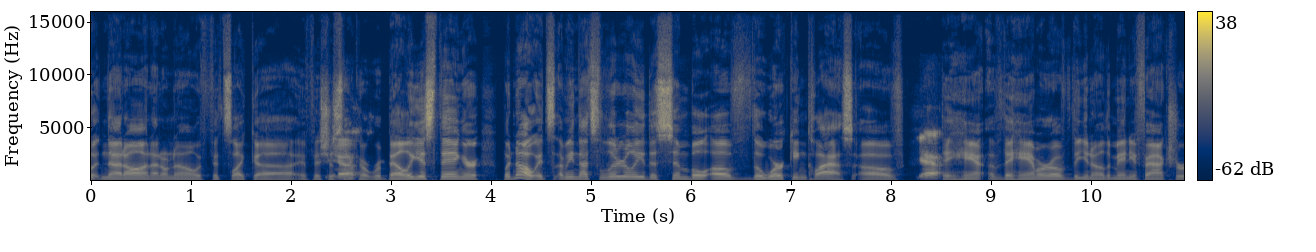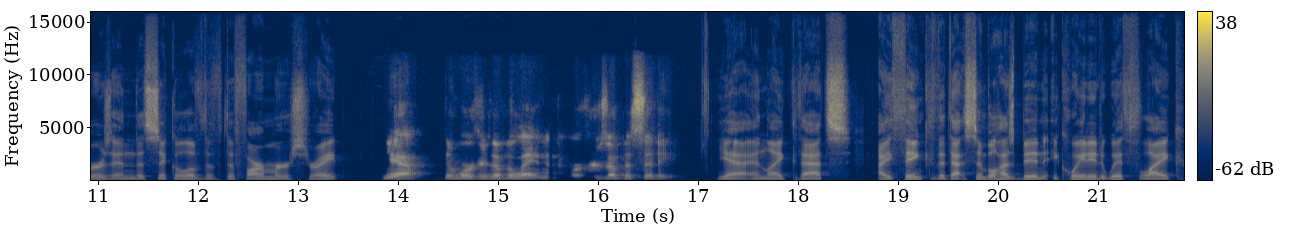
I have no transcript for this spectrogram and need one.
putting that on. I don't know if it's like uh if it's just Yeah. like a rebellious thing or but no, it's I mean that's literally the symbol of the working class of yeah the ha- of the hammer of the you know the manufacturers and the sickle of the the farmers, right? yeah the workers of the land and the workers of the city Yeah, and like that's I think that that symbol has been equated with like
